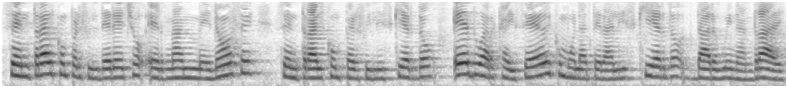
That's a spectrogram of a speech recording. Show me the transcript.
central con perfil derecho Hernán Menose, central con perfil izquierdo Eduard Caicedo y como lateral izquierdo Darwin Andrade.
